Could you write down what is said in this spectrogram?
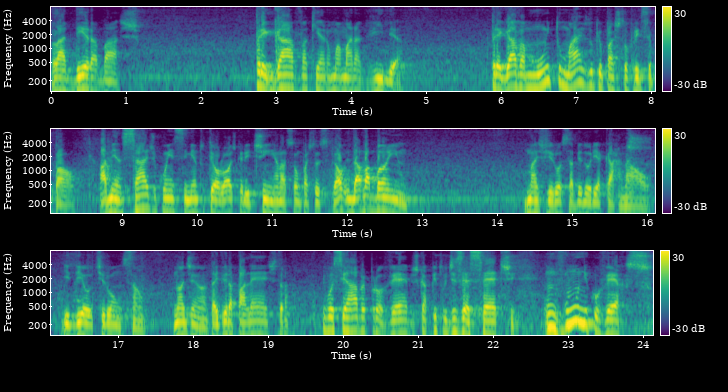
ladeira abaixo, pregava que era uma maravilha pregava muito mais do que o pastor principal. A mensagem, o conhecimento teológico que ele tinha em relação ao pastor principal, ele dava banho. Mas virou sabedoria carnal. E Deus tirou a unção. Não adianta. Aí vira palestra. E você abre Provérbios, capítulo 17, um único verso.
